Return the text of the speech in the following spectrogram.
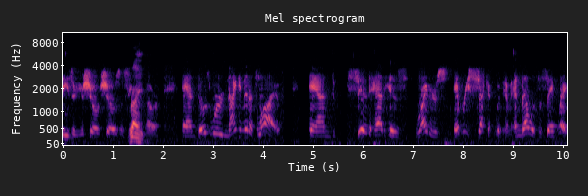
Caesar, your show of shows and Caesar Right. Power, and those were 90 minutes live. And Sid had his writers every second with him, and Mel is the same way.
